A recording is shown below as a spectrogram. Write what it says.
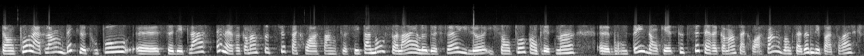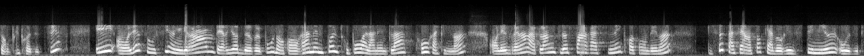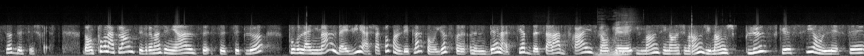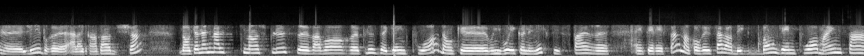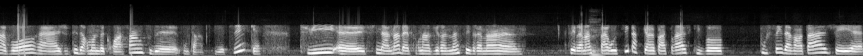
Donc, pour la plante, dès que le troupeau euh, se déplace, elle, elle recommence tout de suite sa croissance. Ces panneaux solaires de feuilles, là, ils sont pas complètement euh, broutés. Donc, euh, tout de suite, elle recommence la croissance. Donc, ça donne des pâturages qui sont plus productifs. Et on laisse aussi une grande période de repos. Donc, on ramène pas le troupeau à la même place trop rapidement. On laisse vraiment la plante là, s'enraciner profondément. Puis ça, ça fait en sorte qu'elle va résister mieux aux épisodes de sécheresse. Donc, pour la plante, c'est vraiment génial, ce, ce type-là. Pour l'animal, ben lui, à chaque fois qu'on le déplace, on lui offre un- une belle assiette de salade fraîche. Donc, oui. euh, il mange, il mange, il mange. Il mange plus que si on le laissait euh, libre euh, à la grandeur du champ. Donc, un animal qui mange plus euh, va avoir euh, plus de gain de poids. Donc, euh, au niveau économique, c'est super euh, intéressant. Donc, on réussit à avoir des bons gains de poids même sans avoir à ajouter d'hormones de croissance ou de ou d'antibiotiques. Puis, euh, finalement, ben, pour l'environnement, c'est vraiment, euh, c'est vraiment super aussi parce qu'il y a un pâturage qui va pousser davantage et euh,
